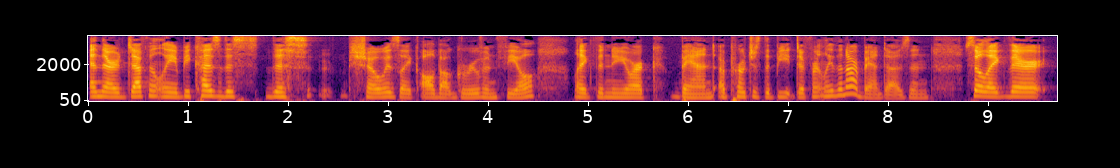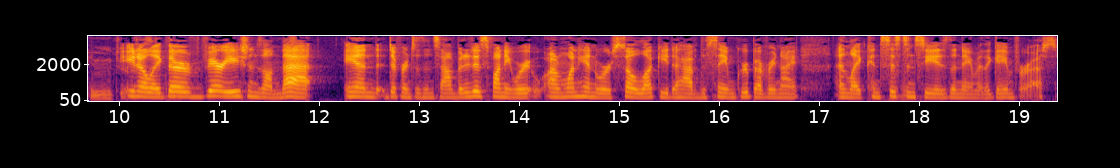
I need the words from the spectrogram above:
and they're definitely because this this show is like all about groove and feel. Like the New York band approaches the beat differently than our band does, and so like they're you know like there are variations on that and differences in sound but it is funny. We're on one hand we're so lucky to have the same group every night and like consistency is the name of the game for us.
